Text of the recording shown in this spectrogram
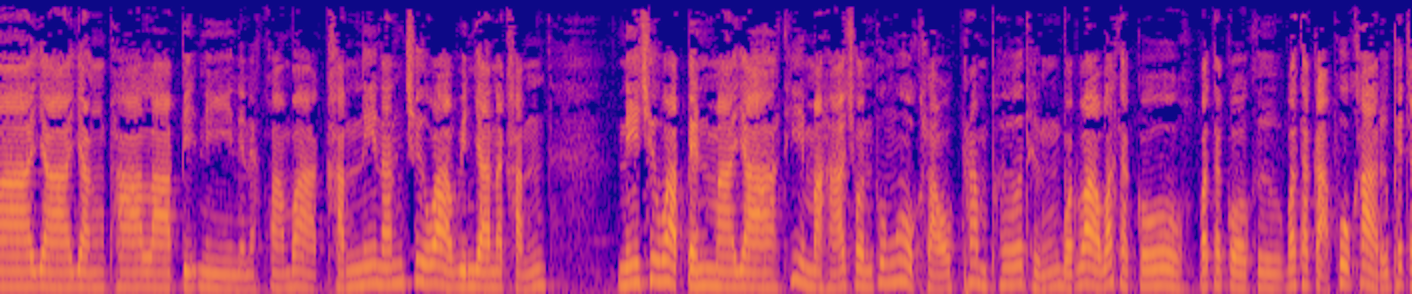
มายายังพาลาปินีเนี่ยนะความว่าขันนี้นั้นชื่อว่าวิญญาณขันนี้ชื่อว่าเป็นมายาที่มหาชนผู้โง่เขลาพร่ำเพ้อถึงบทว่าวัฏโก วัฏโกคือวัฏกะผู้ฆ่าหรือเพชฌ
